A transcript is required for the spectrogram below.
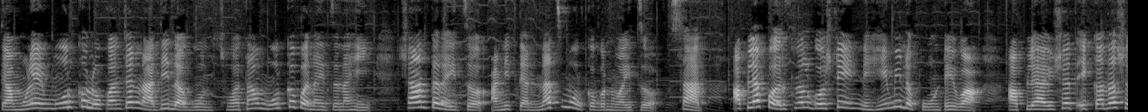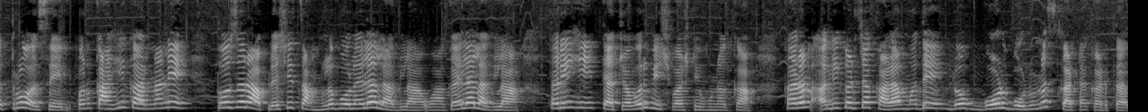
त्यामुळे मूर्ख लोकांच्या नादी लागून स्वतः मूर्ख बनायचं नाही शांत राहायचं आणि त्यांनाच मूर्ख बनवायचं. सात आपल्या पर्सनल गोष्टी नेहमी लपवून ठेवा. आपल्या आयुष्यात एखादा शत्रू असेल पण काही कारणाने तो जर आपल्याशी चांगलं बोलायला लागला वागायला लागला तरीही त्याच्यावर विश्वास ठेवू नका. कारण अलीकडच्या काळामध्ये लोक गोड बोलूनच काटा काढतात.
